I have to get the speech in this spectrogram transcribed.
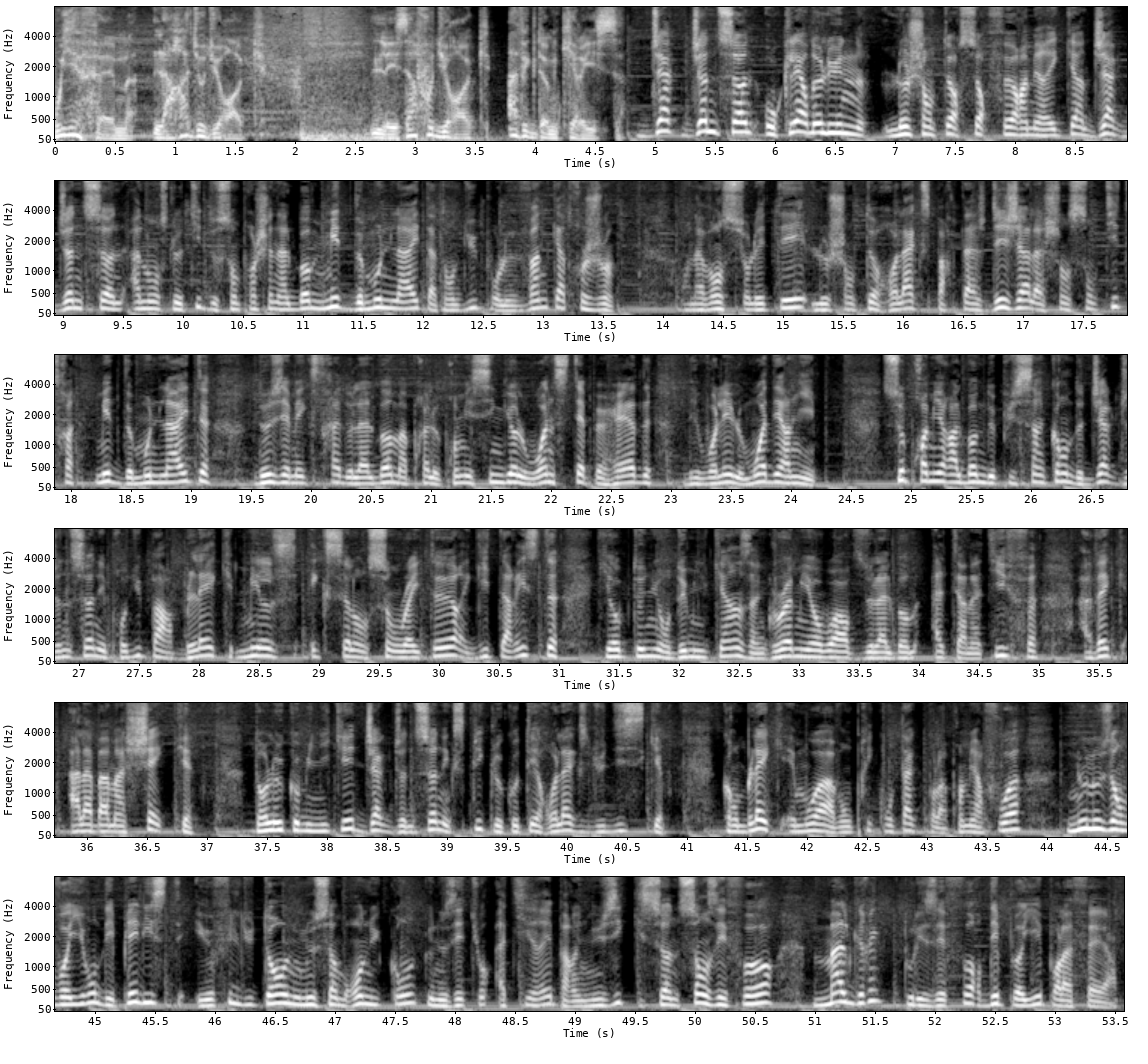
Oui FM, la radio du rock. Les infos du rock avec Dom Kiris. Jack Johnson au clair de lune. Le chanteur surfeur américain Jack Johnson annonce le titre de son prochain album Meet the Moonlight attendu pour le 24 juin. En avance sur l'été, le chanteur relax partage déjà la chanson titre Meet the Moonlight, deuxième extrait de l'album après le premier single One Step Ahead dévoilé le mois dernier. Ce premier album depuis 5 ans de Jack Johnson est produit par Blake Mills, excellent songwriter et guitariste qui a obtenu en 2015 un Grammy Awards de l'album alternatif avec Alabama Shake. Dans le communiqué, Jack Johnson explique le côté relax du disque. Quand Blake et moi avons pris contact pour la première fois, nous nous envoyions des playlists et au fil du temps, nous nous sommes rendus compte que nous étions attirés par une musique qui sonne sans effort, malgré tous les efforts déployés pour la faire.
